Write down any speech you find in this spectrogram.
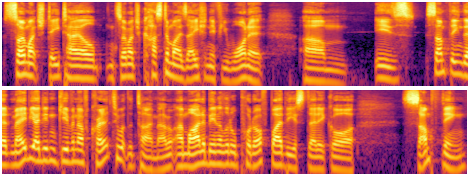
so much detail and so much customization if you want it. Um, is something that maybe I didn't give enough credit to at the time. I, I might have been a little put off by the aesthetic or something,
